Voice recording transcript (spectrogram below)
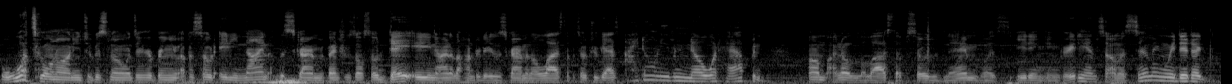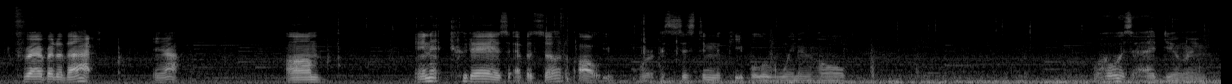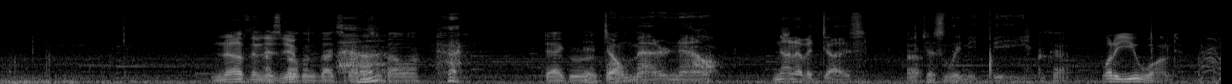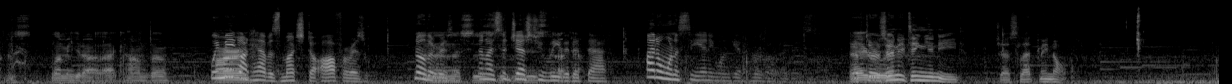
What's going on YouTube? It's Snow Winter here bringing you episode 89 of the Skyrim Adventures, also day 89 of the 100 Days of Skyrim. In the last episode, you guys, I don't even know what happened. Um, I know the last episode's name was Eating Ingredients, so I'm assuming we did a fair bit of that. Yeah. Um, in today's episode, oh, we're assisting the people of Winterhold. What was I doing? Nothing I to spoke do. with Vex about Huh? Isabella. Dagger. It don't matter now. None of it does. Uh. Just leave me be. Okay, What do you want? just let me get out of that convo. We may not have as much to offer as... No, And there then isn't. And I is- suggest you this- leave it at that. I don't want to see anyone get hurt over this. Dagger If there's anything you need, just let me know.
